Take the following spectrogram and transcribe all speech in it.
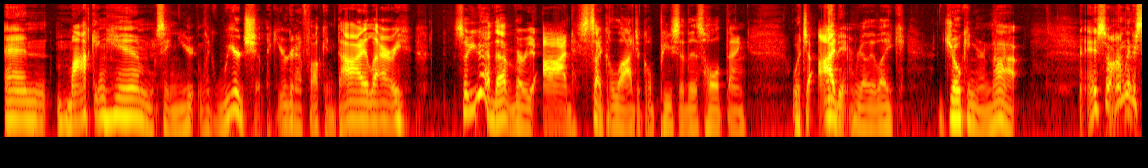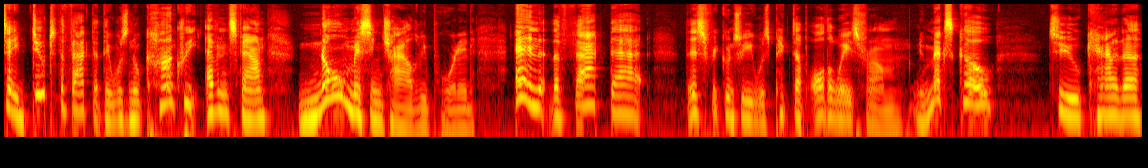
and mocking him, saying you're like weird shit, like you're gonna fucking die, Larry. So you have that very odd psychological piece of this whole thing, which I didn't really like, joking or not. And so I'm going to say, due to the fact that there was no concrete evidence found, no missing child reported, and the fact that this frequency was picked up all the ways from New Mexico to Canada,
